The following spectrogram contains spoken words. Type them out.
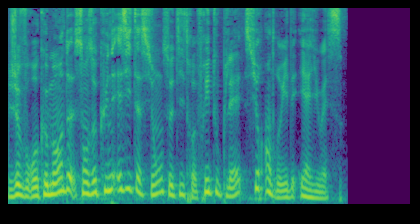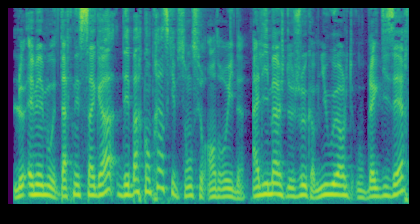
Je vous recommande sans aucune hésitation ce titre free-to-play sur Android et iOS. Le MMO Darkness Saga débarque en préinscription sur Android. À l'image de jeux comme New World ou Black Desert,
